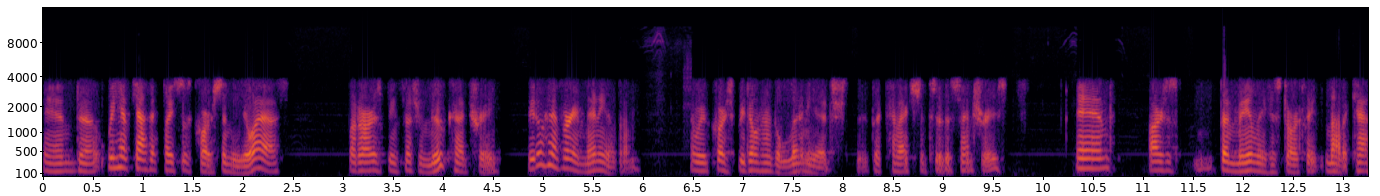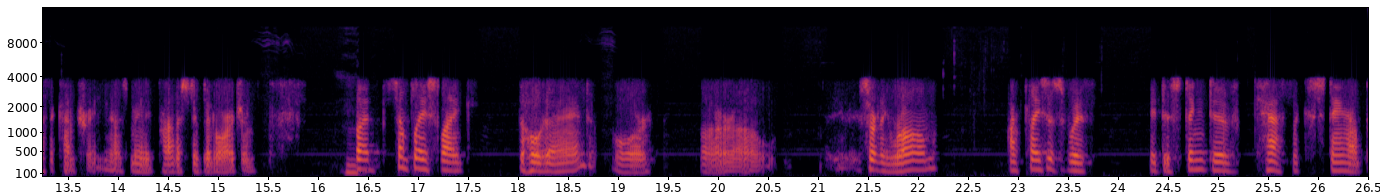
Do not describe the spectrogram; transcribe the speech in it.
And uh, we have Catholic places, of course, in the U.S., but ours being such a new country, we don't have very many of them. And we, of course, we don't have the lineage, the, the connection through the centuries. And ours has been mainly historically not a Catholic country. You know, it's mainly Protestant in origin. Mm-hmm. But someplace like the Holy Land or or uh, certainly Rome are places with a distinctive Catholic stamp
